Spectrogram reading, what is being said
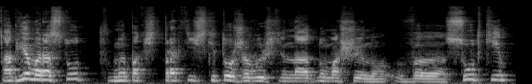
объемы растут, мы практически тоже вышли на одну машину в сутки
